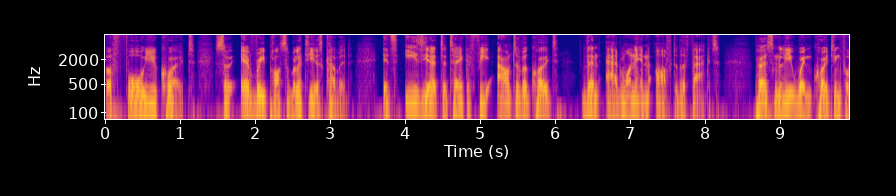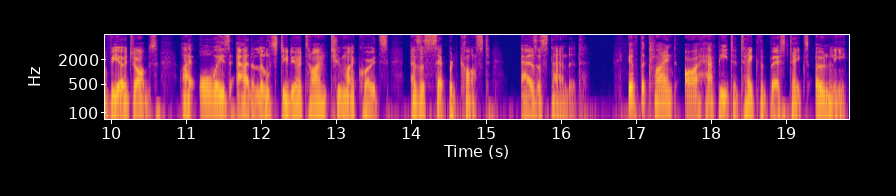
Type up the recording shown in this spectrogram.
before you quote, so every possibility is covered. It's easier to take a fee out of a quote than add one in after the fact. Personally, when quoting for VO jobs, I always add a little studio time to my quotes as a separate cost, as a standard. If the client are happy to take the best takes only,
